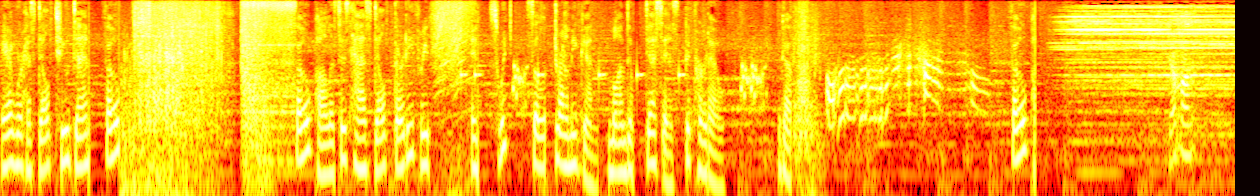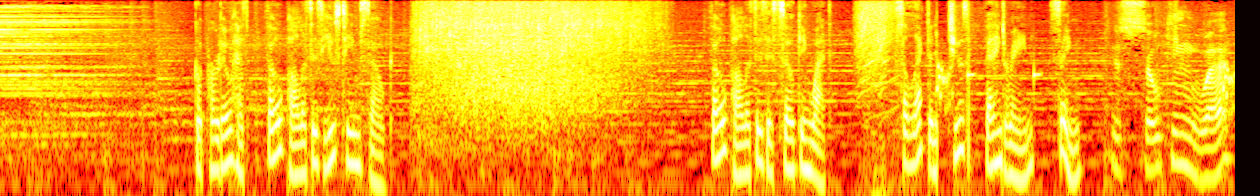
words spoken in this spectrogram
Airwar has dealt 2 damage. Foe Foe Policies has dealt 33 in Switch Select Dramigan, Mondo, Desis, Piperto. Go. Faux. Come on. Caperto has faux policies use team soak. Faux policies is soaking wet. Select and choose fanged rain, sing, Is soaking wet?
